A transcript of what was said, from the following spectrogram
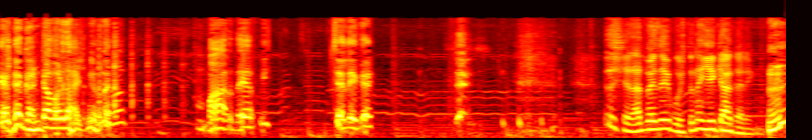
कह रहे घंटा बर्दाश्त नहीं होना। मार दे अभी चले गए। तो शहजाद भाई से भी पूछते ना ये क्या करेंगे? हम्म?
